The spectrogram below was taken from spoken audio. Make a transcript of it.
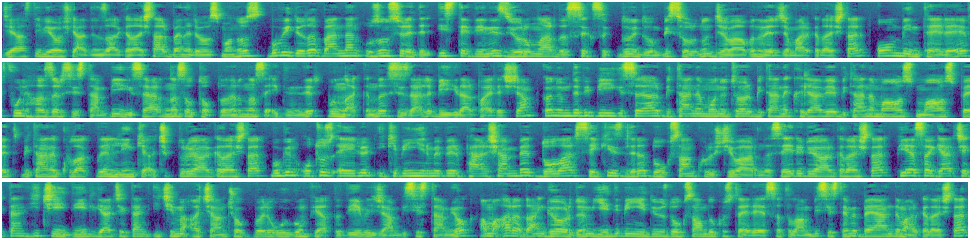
Cihaz TV'ye hoş geldiniz arkadaşlar. Ben Ali Osmanuz. Bu videoda benden uzun süredir istediğiniz yorumlarda sık sık duyduğum bir sorunun cevabını vereceğim arkadaşlar. 10.000 TL'ye full hazır sistem bilgisayar nasıl toplanır, nasıl edinilir? Bunun hakkında sizlerle bilgiler paylaşacağım. Önümde bir bilgisayar, bir tane monitör, bir tane klavye, bir tane mouse, mousepad, bir tane kulaklığın linki açık duruyor arkadaşlar. Bugün 30 Eylül 2021 Perşembe dolar 8 lira 90 kuruş civarında seyrediyor arkadaşlar. Piyasa gerçekten hiç iyi değil. Gerçekten içimi açan çok böyle uygun fiyatlı diyebileceğim bir sistem yok. Ama aradan gördüğüm 7799 TL'ye satılan bir sistemi beğendim arkadaşlar.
